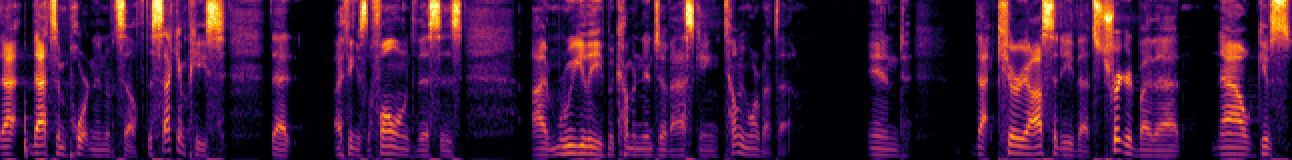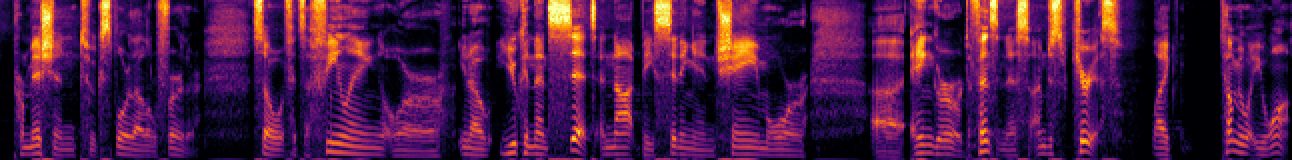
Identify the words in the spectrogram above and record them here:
that that's important in of itself. The second piece that I think is the follow on to this is I'm really becoming a ninja of asking, tell me more about that, and that curiosity that's triggered by that now gives permission to explore that a little further. So if it's a feeling or, you know, you can then sit and not be sitting in shame or uh, anger or defensiveness. I'm just curious. Like, tell me what you want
